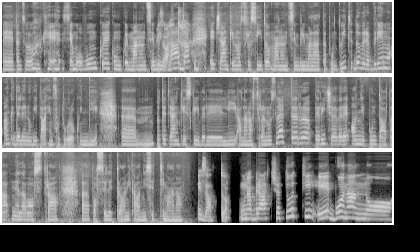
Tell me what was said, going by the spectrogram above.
eh, penso che siamo ovunque, comunque ma non sembri esatto. malata e c'è anche il nostro sito ma non sembri malata.it dove avremo anche delle novità in futuro, quindi ehm, potete anche iscrivere lì alla nostra newsletter per ricevere ogni puntata nella vostra eh, posta elettronica ogni settimana. Esatto. Un abbraccio a tutti e buon anno!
